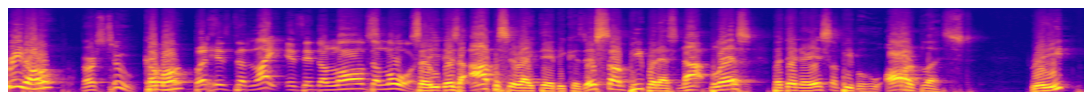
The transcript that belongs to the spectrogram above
Read on. Verse 2. Come on. But his delight is in the law of the Lord. So there's an opposite right there because there's some people that's not blessed, but then there is some people who are blessed. Read.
